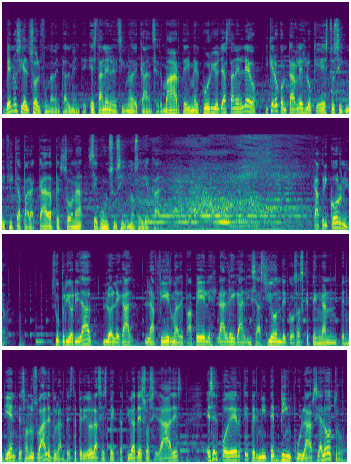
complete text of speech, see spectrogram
Venus y el Sol fundamentalmente están en el signo de cáncer, Marte y Mercurio ya están en Leo y quiero contarles lo que esto significa para cada persona según su signo zodiacal. Capricornio. Su prioridad, lo legal, la firma de papeles, la legalización de cosas que tengan pendientes, son usuales durante este periodo las expectativas de sociedades, es el poder que permite vincularse al otro,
